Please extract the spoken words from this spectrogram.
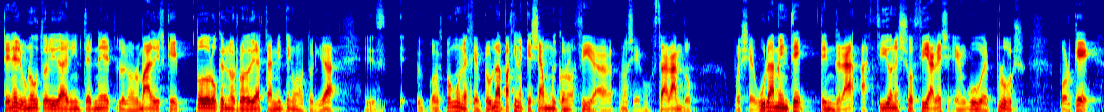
tener una autoridad en Internet, lo normal es que todo lo que nos rodea también tenga una autoridad. os pongo un ejemplo, una página que sea muy conocida, no sé, Zalando, pues seguramente tendrá acciones sociales en Google Plus. ¿Por qué?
